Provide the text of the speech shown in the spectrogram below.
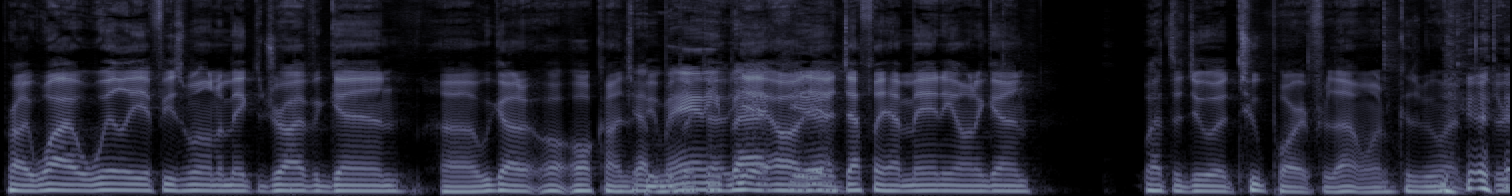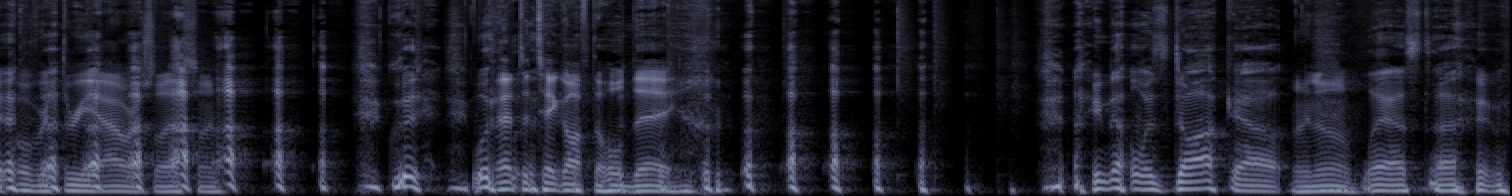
probably Wild Willie if he's willing to make the drive again. Uh, we got all, all kinds Got of people. Manny like back yeah, oh here. yeah, definitely have Manny on again. We'll have to do a two part for that one because we went three, over three hours last time. We have to take off the whole day. I know it was dark out I know last time.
